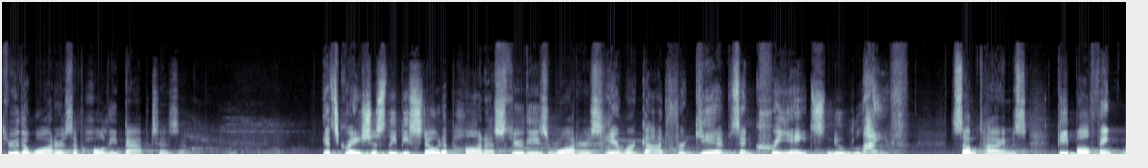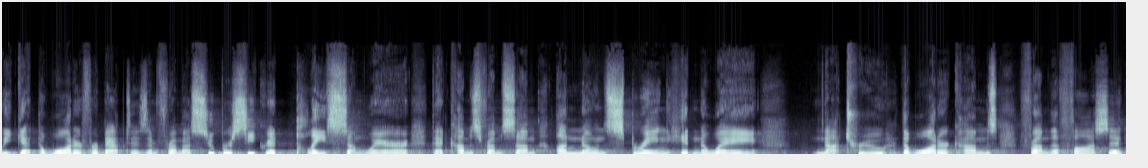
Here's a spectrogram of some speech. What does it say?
through the waters of holy baptism. It's graciously bestowed upon us through these waters here, where God forgives and creates new life. Sometimes people think we get the water for baptism from a super secret place somewhere that comes from some unknown spring hidden away. Not true. The water comes from the faucet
